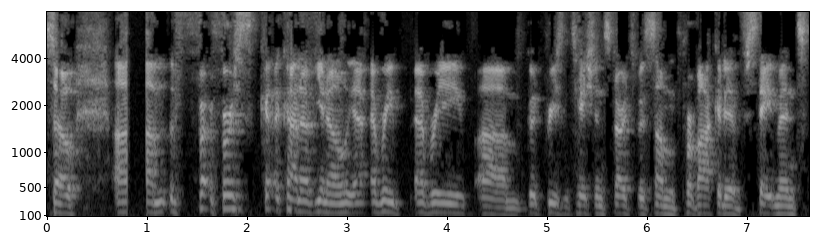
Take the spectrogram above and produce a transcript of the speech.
So um, first, kind of, you know, every every um, good presentation starts with some provocative statement.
